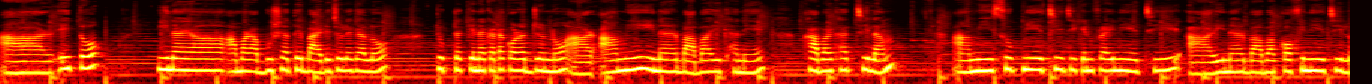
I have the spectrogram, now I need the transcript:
আর এই তো ইনায়া আমার আব্বুর সাথে বাইরে চলে গেল টুকটাক কেনাকাটা করার জন্য। আর আমি, ইনায়ার বাবা এখানে খাবার খাচ্ছিলাম। আমি স্যুপ নিয়েছি চিকেন ফ্রাই নিয়েছি, আর ইনার বাবা কফি নিয়েছিল।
